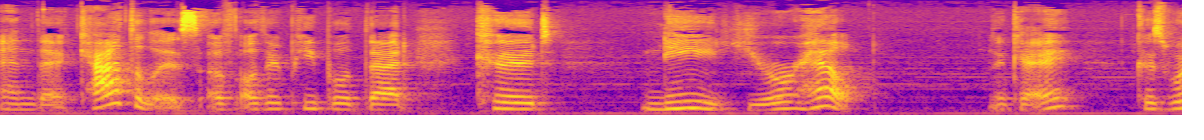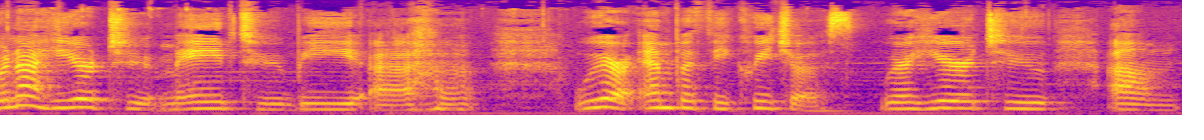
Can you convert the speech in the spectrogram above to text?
and the catalyst of other people that could need your help. Okay? Because we're not here to made to be uh, we are empathy creatures. We're here to um,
